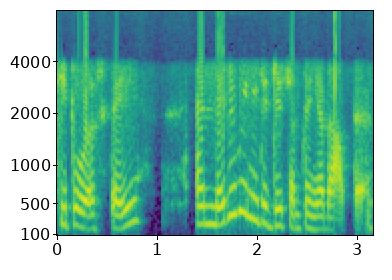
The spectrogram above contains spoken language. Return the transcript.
people of faith. And maybe we need to do something about this.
